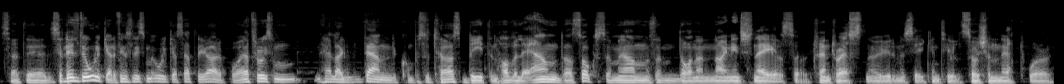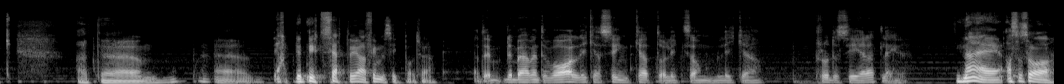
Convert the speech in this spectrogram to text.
Så, att det, så det är lite olika. Det finns liksom olika sätt att göra det på. Jag tror liksom hela den kompositörsbiten har väl ändrats också. Med som då när Nine Inch Nails och Trent Reznor gjorde musiken till Social Network. Att, eh, eh, ja, det är ett nytt sätt att göra filmmusik på tror jag. Att det, det behöver inte vara lika synkat och liksom lika producerat längre. Nej, alltså så.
